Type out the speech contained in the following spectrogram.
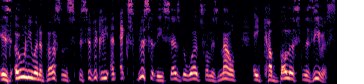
is only when a person specifically and explicitly says the words from his mouth, a Kabbalas Naziris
